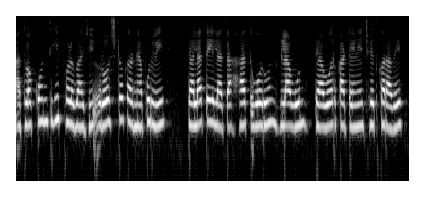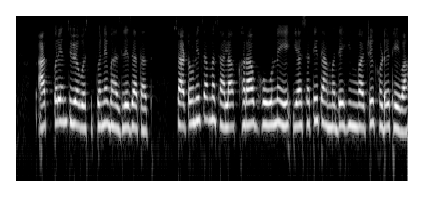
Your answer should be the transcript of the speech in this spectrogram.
अथवा कोणतीही फळभाजी रोस्ट करण्यापूर्वी त्याला तेलाचा हात वरून लावून त्यावर काट्याने छेद करावे. आतपर्यंत व्यवस्थितपणे भाजले जातात. साठवणीचा मसाला खराब होऊ नये यासाठी त्यामध्ये हिंगाचे खडे ठेवा.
